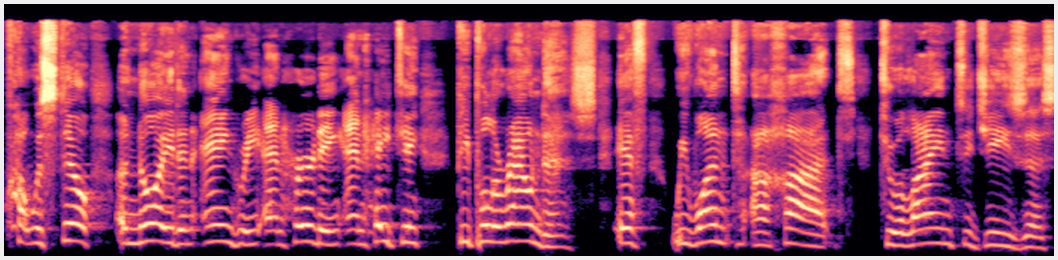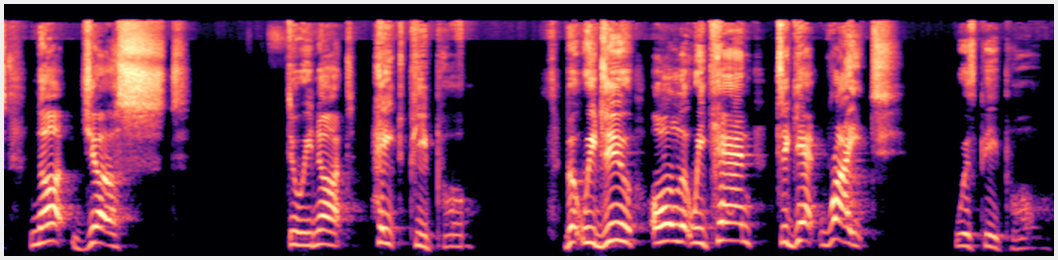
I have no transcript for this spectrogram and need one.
while we're still annoyed and angry and hurting and hating people around us. If we want a heart to align to Jesus, not just do we not hate people, but we do all that we can to get right with people.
